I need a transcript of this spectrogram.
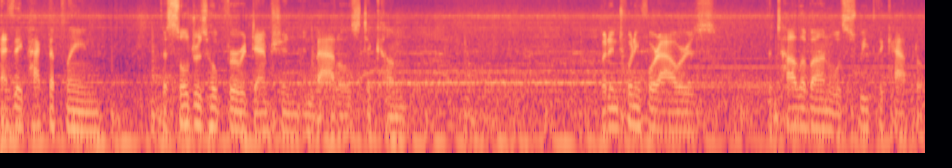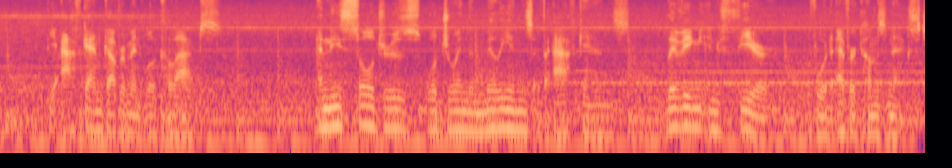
As they packed the plane, the soldiers hope for redemption and battles to come. But in 24 hours, the Taliban will sweep the capital, the Afghan government will collapse, And these soldiers will join the millions of Afghans living in fear of whatever comes next.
